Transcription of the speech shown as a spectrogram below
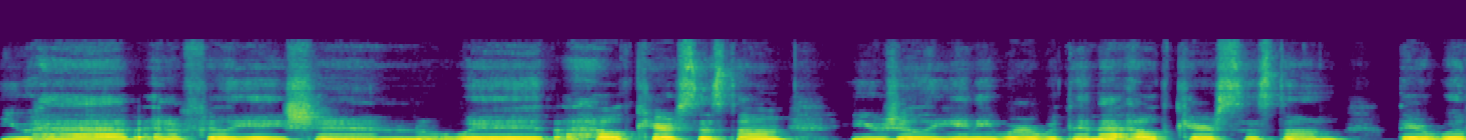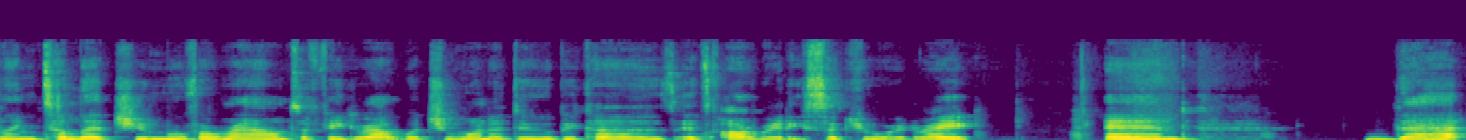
You have an affiliation with a healthcare system, usually anywhere within that healthcare system, they're willing to let you move around to figure out what you want to do because it's already secured, right? And that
